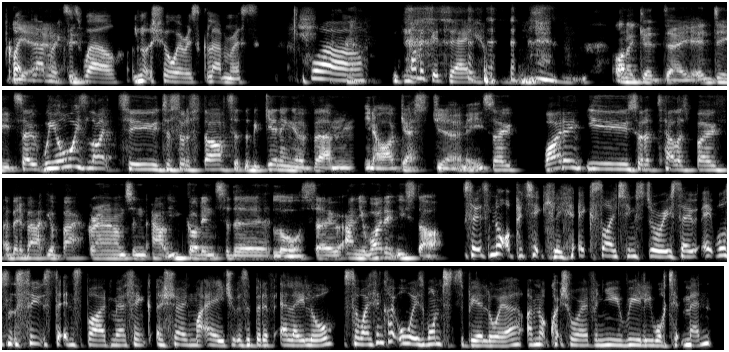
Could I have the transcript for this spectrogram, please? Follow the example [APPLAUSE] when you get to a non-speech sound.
Quite yeah. glamorous as well. I'm not sure we're as glamorous. Wow. [LAUGHS] on a good day. on a good day, indeed. So we always like to to sort of start at the beginning of um, you know our guest journey. So why don't you sort of tell us both a bit about your backgrounds and how you got into the law? So Ania, why don't you start? So it's not a particularly [LAUGHS] exciting story. So it wasn't suits that inspired me. I think, uh, showing my age, it was a bit of LA law. So I think I always wanted to be a lawyer. I'm not quite sure I ever knew really what it meant.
